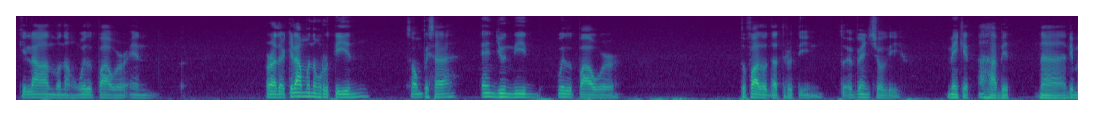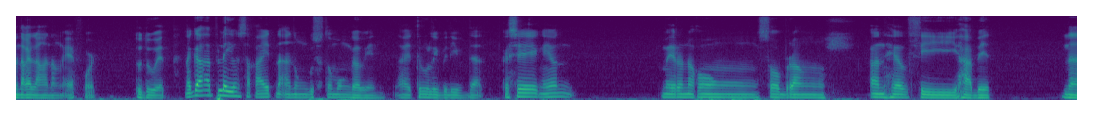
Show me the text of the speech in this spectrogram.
kailangan mo ng willpower and rather, kailangan mo ng routine sa umpisa and you need willpower to follow that routine to eventually make it a habit na di mo na kailangan ng effort to do it. nag apply yun sa kahit na anong gusto mong gawin. I truly believe that. Kasi ngayon, mayroon akong sobrang unhealthy habit na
